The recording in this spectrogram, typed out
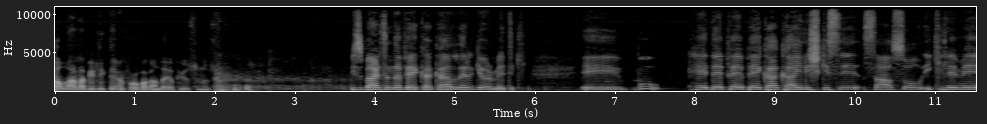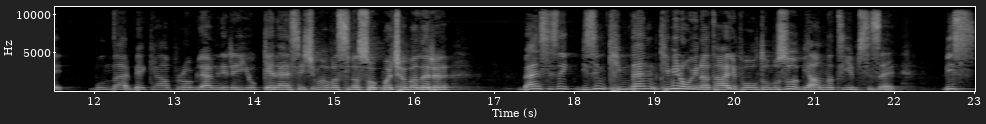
PKK'lılarla birlikte mi propaganda yapıyorsunuz? Biz Bartın'da PKK'lıları görmedik. Ee, bu HDP-PKK ilişkisi, sağ-sol ikilemi, bunlar beka problemleri, yok genel seçim havasına sokma çabaları. Ben size bizim kimden, kimin oyuna talip olduğumuzu bir anlatayım size. Biz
